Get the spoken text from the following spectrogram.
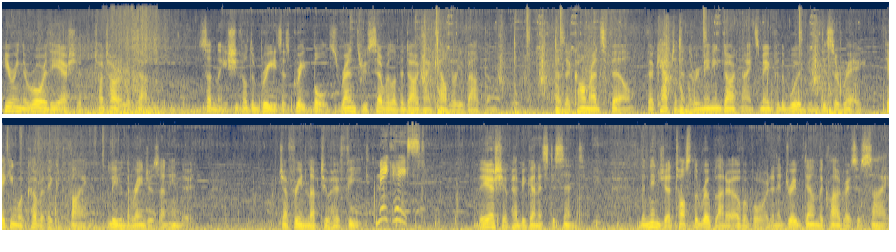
Hearing the roar of the airship, Tartara looked up. Suddenly, she felt a breeze as great bolts ran through several of the Dark Knight cavalry about them. As their comrades fell, their captain and the remaining Dark Knights made for the wood in disarray, taking what cover they could find, leaving the Rangers unhindered. Jaffreen leapt to her feet. Make haste! The airship had begun its descent. The ninja tossed the rope ladder overboard and it draped down the Cloud Racer's side.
